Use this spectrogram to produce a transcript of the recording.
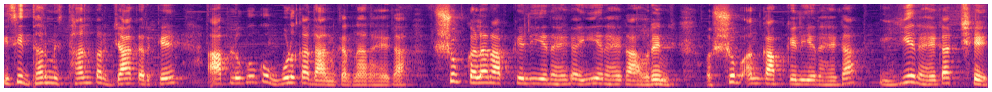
किसी धर्म स्थान पर जा करके आप लोगों को गुड़ का दान करना रहेगा। शुभ कलर आपके लिए रहेगा, ये रहेगा ऑरेंज और शुभ अंक आपके लिए रहेगा, ये रहेगा छः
